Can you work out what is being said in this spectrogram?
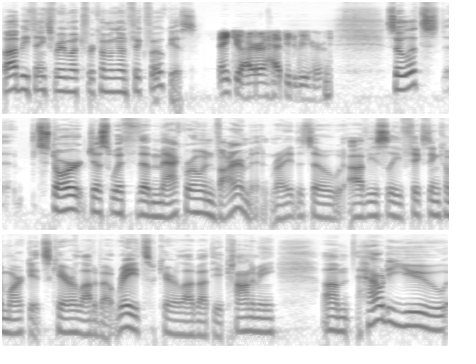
Bobby, thanks very much for coming on FICC Focus. Thank you, Ira. Happy to be here. So let's start just with the macro environment, right? So obviously, fixed income markets care a lot about rates, care a lot about the economy. Um, how do you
